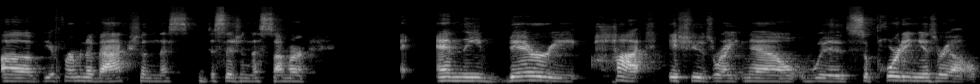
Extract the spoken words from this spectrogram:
of the affirmative action this decision this summer and the very hot issues right now with supporting Israel,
